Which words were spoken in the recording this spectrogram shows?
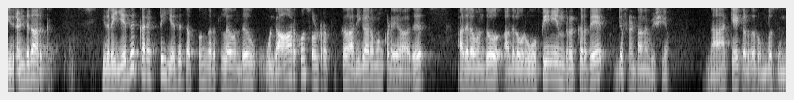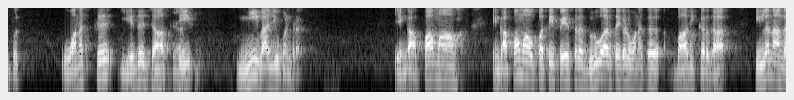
இது ரெண்டு தான் இருக்குது இதில் எது கரெக்டு எது தப்புங்கிறதுல வந்து யாருக்கும் சொல்கிறதுக்கு அதிகாரமும் கிடையாது. அதில் வந்து அதில் ஒரு ஒப்பீனியன் இருக்கிறதே டிஃப்ரெண்ட்டான விஷயம். நான் கேட்குறது ரொம்ப சிம்பிள் உனக்கு எது ஜாஸ்தி நீ வேல்யூ பண்ணுற எங்க அப்பா அம்மா எங்க அப்பா அம்மாவை பத்தி பேசுற துர்வார்த்தைகள் உனக்கு பாதிக்கிறதா? இல்ல நாங்க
